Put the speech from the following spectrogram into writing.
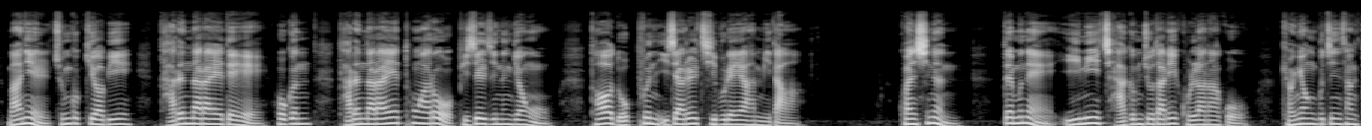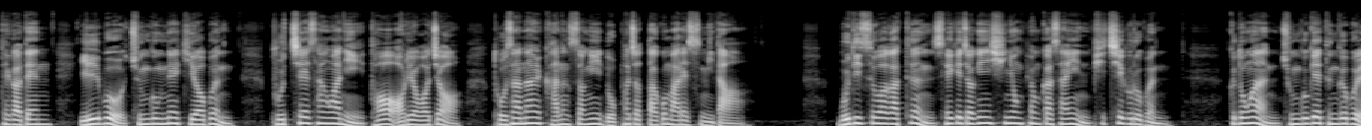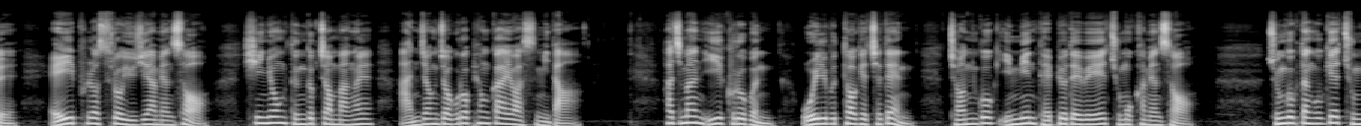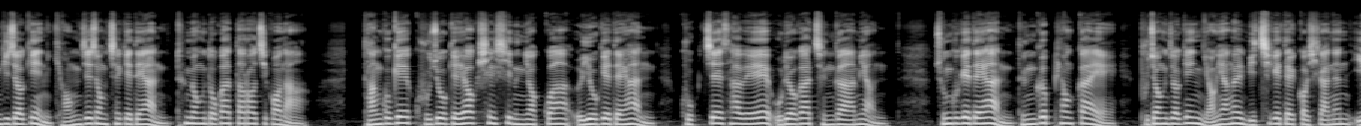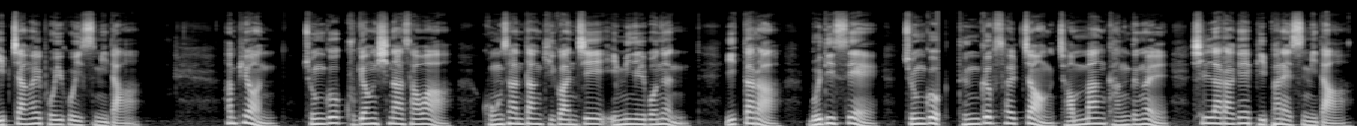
만일 중국 기업이 다른 나라에 대해 혹은 다른 나라의 통화로 빚을 짓는 경우 더 높은 이자를 지불해야 합니다. 관 씨는 때문에 이미 자금 조달이 곤란하고 경영 부진 상태가 된 일부 중국 내 기업은 부채 상환이 더 어려워져 도산할 가능성이 높아졌다고 말했습니다. 무디스와 같은 세계적인 신용평가사인 피치그룹은 그동안 중국의 등급을 A+로 유지하면서 신용 등급 전망을 안정적으로 평가해 왔습니다. 하지만 이 그룹은 5일부터 개최된 전국 인민대표대회에 주목하면서 중국 당국의 중기적인 경제 정책에 대한 투명도가 떨어지거나 당국의 구조개혁 실시 능력과 의욕에 대한 국제사회의 우려가 증가하면 중국에 대한 등급 평가에 부정적인 영향을 미치게 될 것이라는 입장을 보이고 있습니다. 한편 중국 국영신화사와 공산당 기관지 인민일보는 잇따라 무디스의 중국 등급 설정 전망 강등을 신랄하게 비판했습니다.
